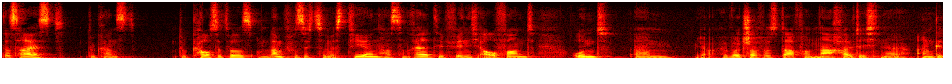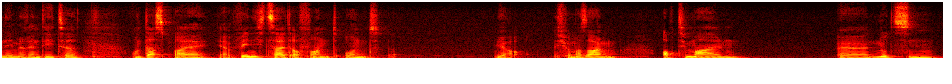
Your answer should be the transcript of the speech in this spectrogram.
das heißt, du kannst du kaufst etwas, um langfristig zu investieren, hast dann relativ wenig Aufwand und ähm, ja, erwirtschaftest davon nachhaltig eine angenehme Rendite und das bei ja, wenig Zeitaufwand und ja, ich würde mal sagen, optimalen äh, Nutzen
